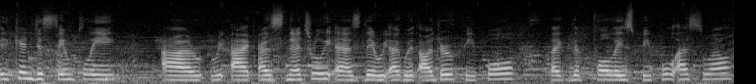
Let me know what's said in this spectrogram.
it can just simply uh, react as naturally as they react with other people, like the police people as well.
